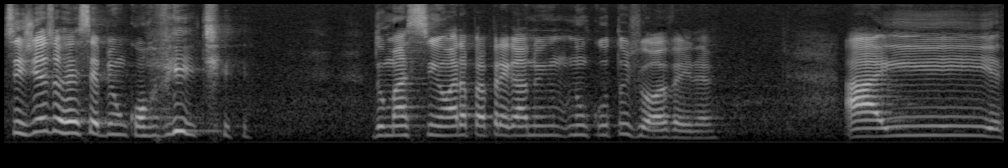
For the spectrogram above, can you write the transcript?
Esses dias eu recebi um convite de uma senhora para pregar num, num culto jovem, né? Aí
